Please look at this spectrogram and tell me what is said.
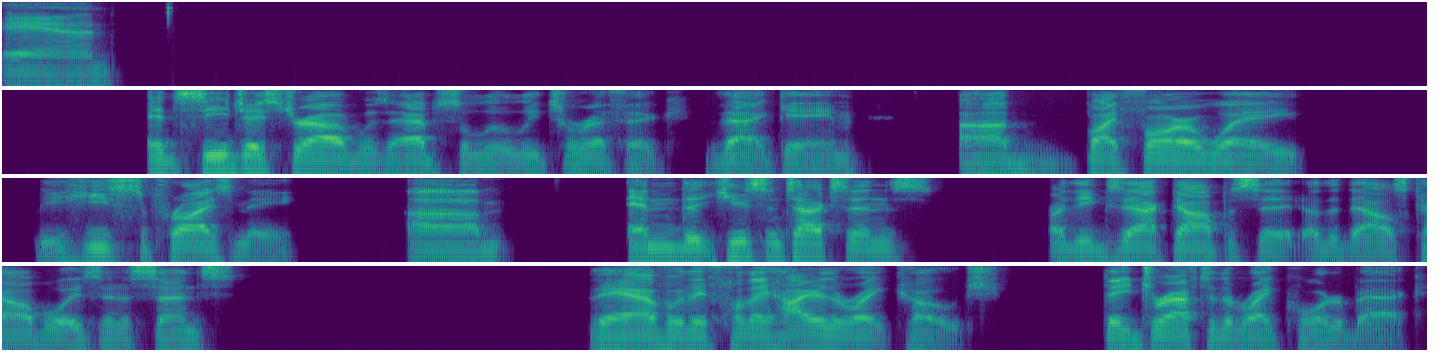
And and CJ Stroud was absolutely terrific that game. Uh, by far away, he surprised me. Um, and the Houston Texans are the exact opposite of the Dallas Cowboys in a sense. They have they they hire the right coach. They drafted the right quarterback.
